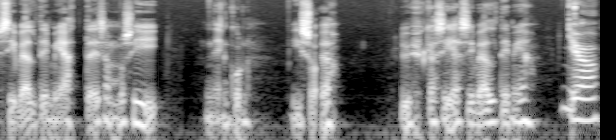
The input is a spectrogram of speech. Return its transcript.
siveltimiä, ettei semmoisia niinku isoja lyhkäisiä siveltimiä. Joo.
